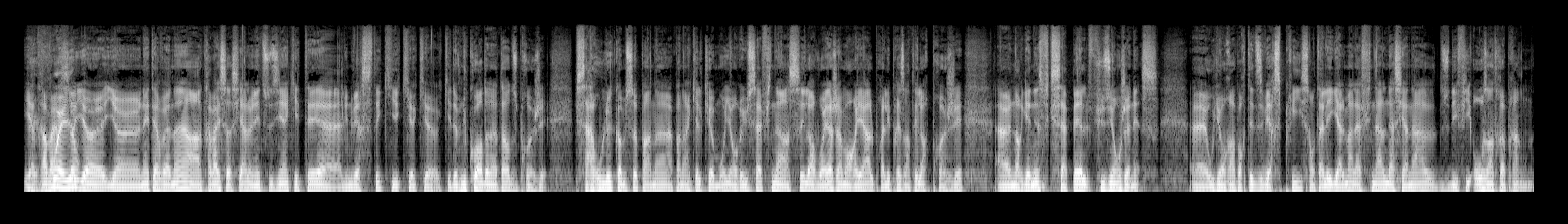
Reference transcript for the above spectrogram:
Et à Ben, travers voyons. ça, il y, a, un- il y a un intervenant en travail social, un étudiant qui était à l'université, qui, qui, a- qui a- qui est devenu coordonnateur du projet. Puis ça a roulé comme ça pendant, pendant quelques mois. Ils ont réussi à financer leur voyage à Montréal pour aller présenter leur projet à un organisme qui s'appelle Fusion Jeunesse, euh, où ils ont remporté divers prix. Ils sont allés également à la finale nationale du défi Ose entreprendre,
